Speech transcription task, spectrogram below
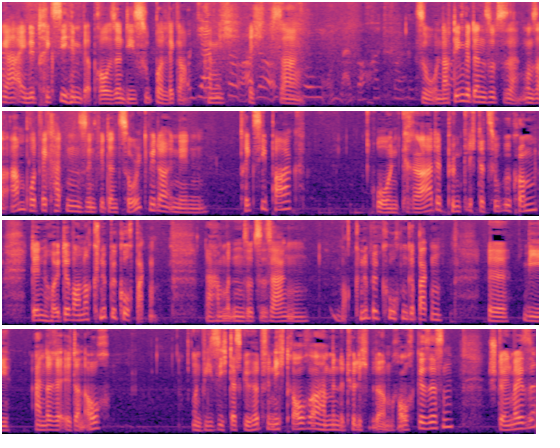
Ja, eine Trixie Himbeerbrause und die ist super lecker, kann ich echt sagen. So, und nachdem wir dann sozusagen unser Abendbrot weg hatten, sind wir dann zurück wieder in den Trixie Park und gerade pünktlich dazu gekommen, denn heute war noch Knüppelkuch backen. Da haben wir dann sozusagen noch Knüppelkuchen gebacken, äh, wie andere Eltern auch. Und wie sich das gehört für Nichtraucher, haben wir natürlich wieder im Rauch gesessen, stellenweise.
